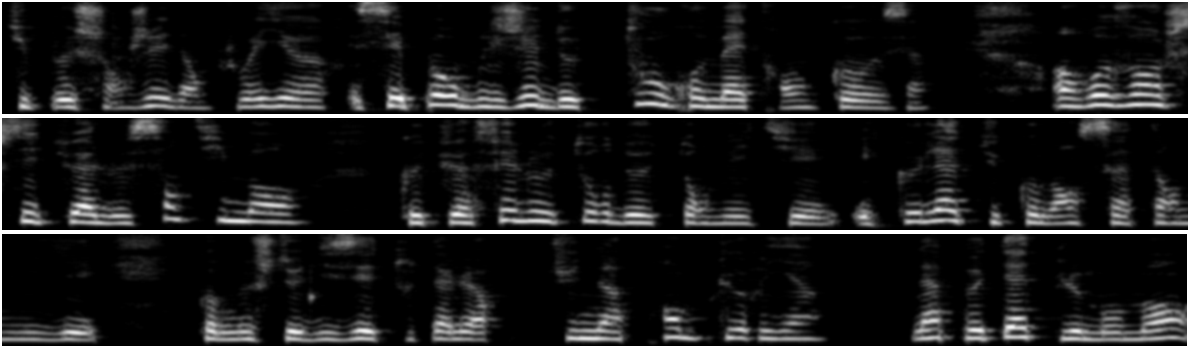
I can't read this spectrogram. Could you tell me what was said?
tu peux changer d'employeur. C'est pas obligé de tout remettre en cause. En revanche, si tu as le sentiment que tu as fait le tour de ton métier et que là tu commences à t'ennuyer, comme je te disais tout à l'heure, tu n'apprends plus rien. Là, peut-être le moment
